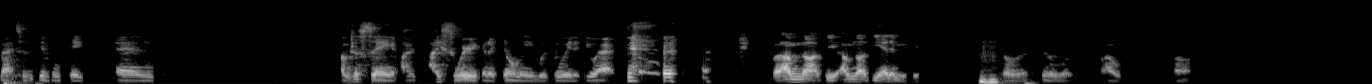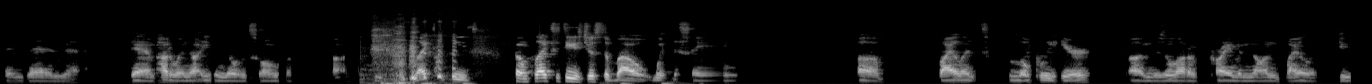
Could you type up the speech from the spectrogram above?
massive give and take. And I'm just saying, I, I swear you're gonna kill me with the way that you act. but I'm not the I'm not the enemy here. Mhm. So that's really what it's about. Uh, and then, damn, how do I not even know the song? Complexities, complexity is just about witnessing uh, violence locally here. Um, there's a lot of crime and non-violence due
